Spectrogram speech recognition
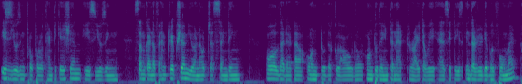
is using proper authentication is using some kind of encryption. You are not just sending all the data onto the cloud or onto the internet right away as it is in the readable format.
